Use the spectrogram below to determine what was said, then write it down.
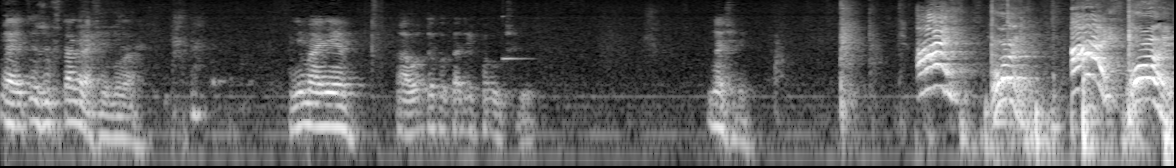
А, это же фотография была. Внимание. А, вот такой кадрик получше будет. Начали. Ай! Ой! Ай! Ой!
